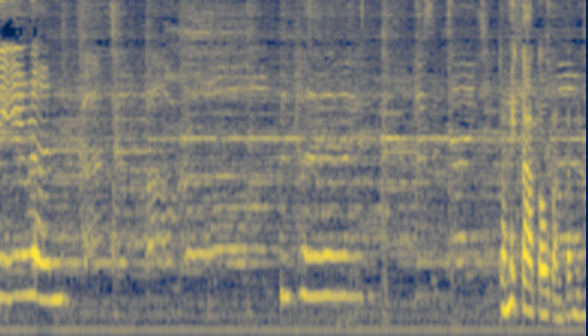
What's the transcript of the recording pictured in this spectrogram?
นิรันดร์เป็นเพลงทำให้ตาโตก่อนแป๊บนึง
